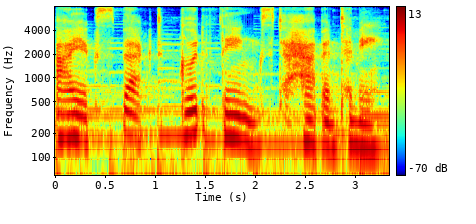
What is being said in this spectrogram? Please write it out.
I expect good things to happen to me.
